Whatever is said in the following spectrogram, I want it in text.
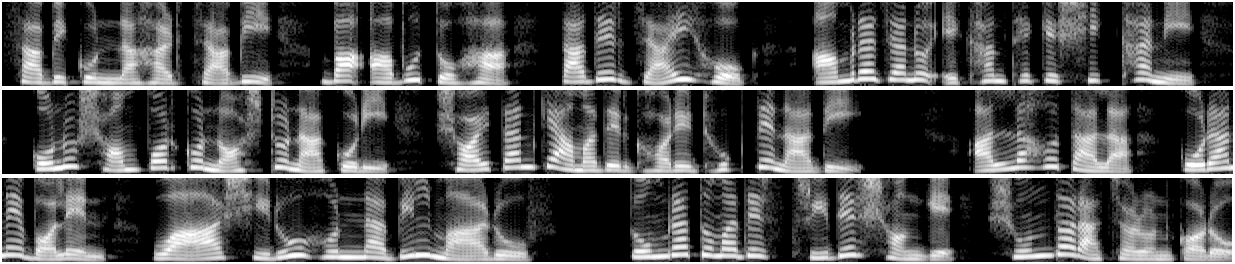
সাবিকুন্নাহার চাবি বা আবু তোহা, তাদের যাই হোক, আমরা যেন এখান থেকে শিক্ষা নিই, কোনো সম্পর্ক নষ্ট না করি, শয়তানকে আমাদের ঘরে ঢুকতে না দিই। আল্লাহ তালা কোরআনে বলেন, ওয়া শিরু হন্না বিল মারুফ তোমরা তোমাদের স্ত্রীদের সঙ্গে সুন্দর আচরণ করো।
